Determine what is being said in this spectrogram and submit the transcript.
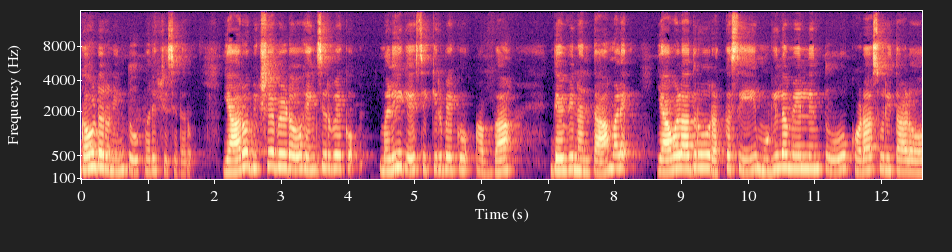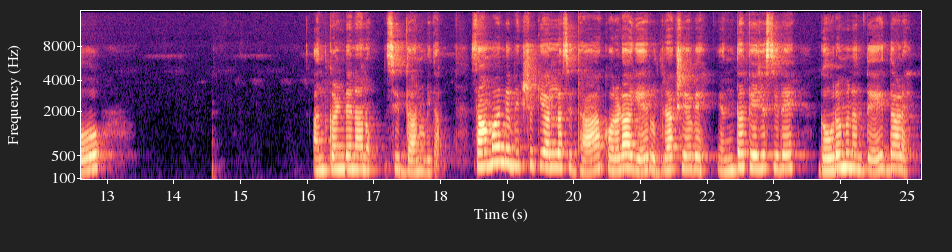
ಗೌಡರು ನಿಂತು ಪರೀಕ್ಷಿಸಿದರು. ಯಾರೋ ಭಿಕ್ಷೆ ಬೇಡೋ ಹೆಂಗ್ಸಿರ್ಬೇಕು? ಮಳಿಗೆ ಸಿಕ್ಕಿರಬೇಕು. ಅಬ್ಬಾ, ದೆವ್ವಿನಂಥ ಮಳೆ. ಯಾವಳಾದರೂ ರಕ್ಕಸಿ ಮುಗಿಲ ಮೇಲೆ ನಿಂತು ಕೊಡ ಸುರಿತಾಳೋ? ಅಂದ್ಕಂಡೆ ನಾನು ಸಿದ್ಧ ನುಡಿದ. ಸಾಮಾನ್ಯ ಭಿಕ್ಷುಕಿ ಅಲ್ಲ ಸಿದ್ಧ. ಕೊರಳಾಗೆ ರುದ್ರಾಕ್ಷಿಯವೇ. ಎಂಥ ತೇಜಸ್ಸಿದೆ. ಗೌರಮ್ಮನಂತೆ ಇದ್ದಾಳೆ.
